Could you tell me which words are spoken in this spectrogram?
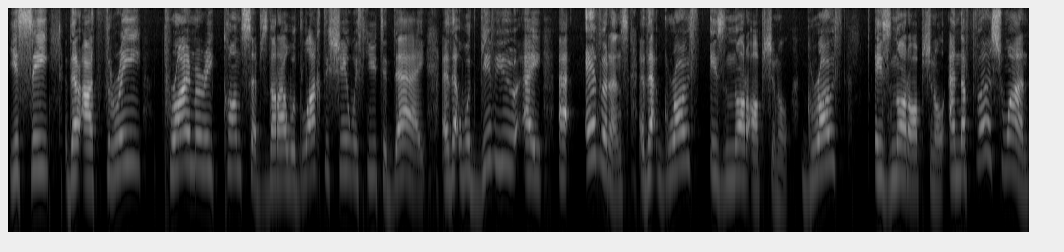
You see, there are three primary concepts that I would like to share with you today uh, that would give you a, a evidence that growth is not optional. Growth is not optional. And the first one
